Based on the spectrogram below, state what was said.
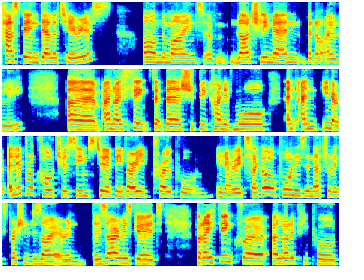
has been deleterious on the minds of largely men but not only um, and I think that there should be kind of more and and you know a liberal culture seems to be very pro porn. You know, it's like oh, porn is a natural expression of desire, and the desire is good. But I think for a lot of people,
